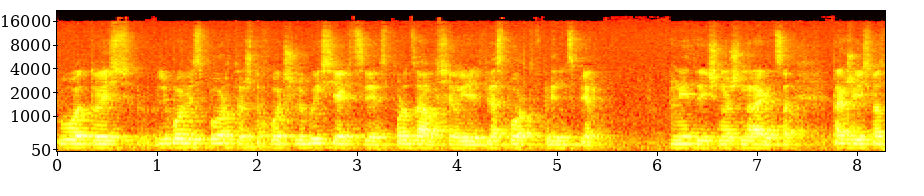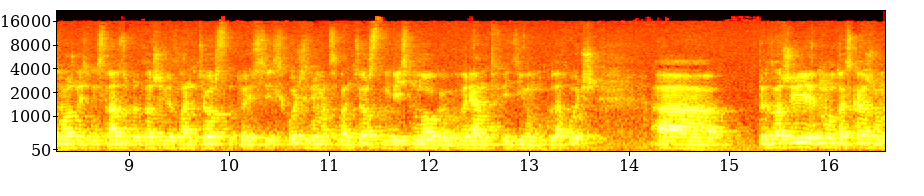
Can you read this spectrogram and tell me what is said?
Вот, то есть любой вид спорта, что хочешь, любые секции, спортзал, все есть для спорта, в принципе. Мне это лично очень нравится. Также есть возможность, мне сразу предложили волонтерство, то есть если хочешь заниматься волонтерством, есть много вариантов, иди ну, куда хочешь. А, предложили, ну, так скажем,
